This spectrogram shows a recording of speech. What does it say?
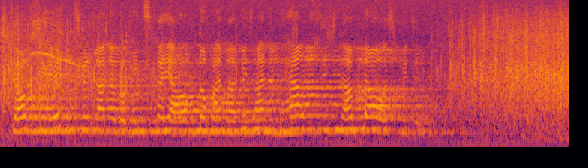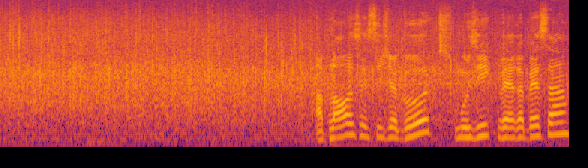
Ich glaube, Sie helfen Svetlana Boginska ja auch noch einmal mit einem herzlichen Applaus, bitte. Applaus ist sicher gut, Musik wäre besser.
